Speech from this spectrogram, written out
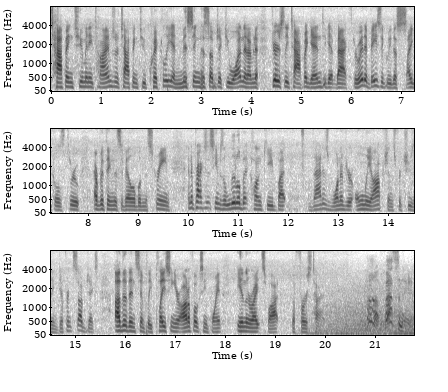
tapping too many times or tapping too quickly and missing the subject you want, and then I'm gonna furiously tap again to get back through it. It basically just cycles through everything that's available in the screen. And in practice, it seems a little bit clunky, but that is one of your only options for choosing different subjects other than simply placing your autofocusing point in the right spot the first time. Huh, fascinating.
